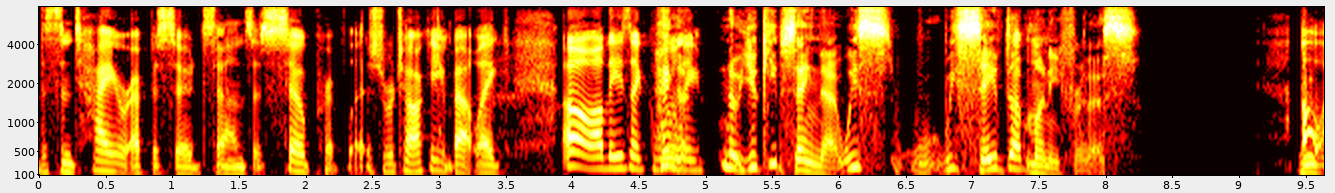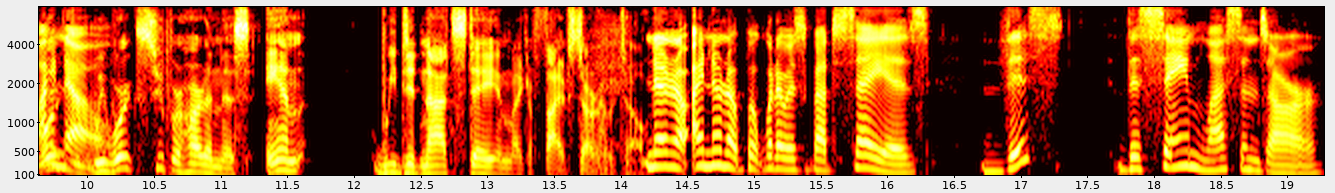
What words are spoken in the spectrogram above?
this entire episode sounds so privileged. We're talking about like, oh, all these like Hang really. on. No, you keep saying that. We we saved up money for this. We Oh, I know. We worked super hard on this, and we did not stay in like a five star hotel. No, no, I know, no. But what I was about to say is this: the same lessons are,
